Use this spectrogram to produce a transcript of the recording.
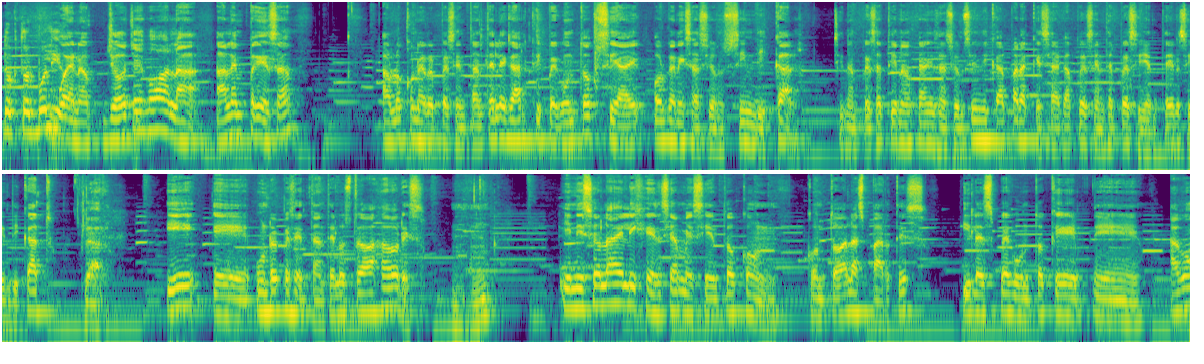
Doctor Bolívar. Bueno, yo llego a la, a la empresa, hablo con el representante legal y pregunto si hay organización sindical si la empresa tiene organización sindical para que se haga presente el presidente del sindicato. Claro. Y eh, un representante de los trabajadores. Inicio la diligencia, me siento con, con todas las partes y les pregunto que eh, hago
